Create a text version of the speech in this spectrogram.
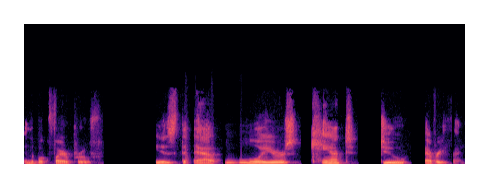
in the book Fireproof is that lawyers can't do everything.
